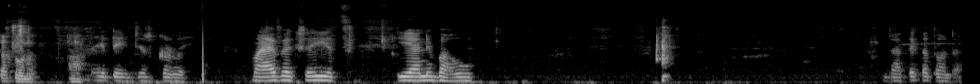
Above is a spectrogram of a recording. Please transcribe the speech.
टाक तोंडात हा. हे डेंजर कडू आहे. मायापेक्षा येच ये आणि भाऊ. जाते का तोंडात.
